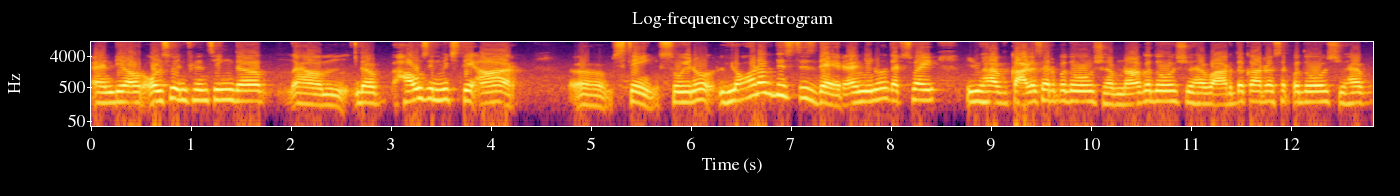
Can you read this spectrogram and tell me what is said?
and they are also influencing the um, the house in which they are uh, staying. So you know, a lot of this is there, and you know that's why you have Kala Sarpadosh, you have Nagadosh, you have Ardhakara Sarpadosh, you have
